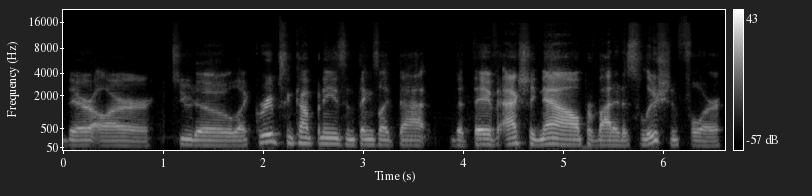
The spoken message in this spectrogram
there are pseudo like groups and companies and things like that that they've actually now provided a solution for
